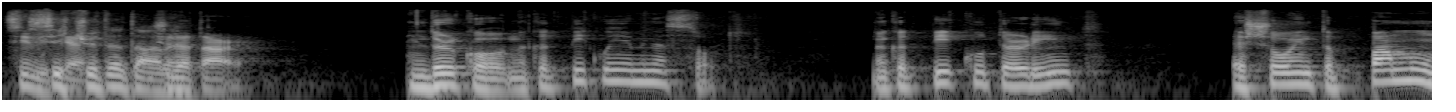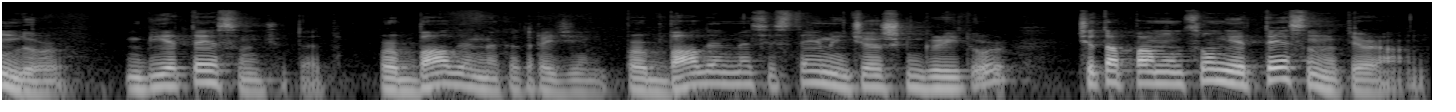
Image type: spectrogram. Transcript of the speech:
civike, si qytetare. qytetare. Ndërkohë, në këtë pikë ku jemi ne sot, në këtë pikë ku të rinjtë e shohin të pamundur mbijetesën në qytet, përballjen me këtë regjim, përballjen me sistemin që është ngritur që ta pamundëson jetesën në Tiranë,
